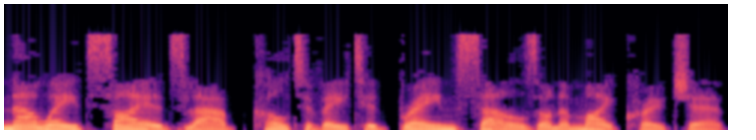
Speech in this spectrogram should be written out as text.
Nawaid Syed's lab cultivated brain cells on a microchip.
